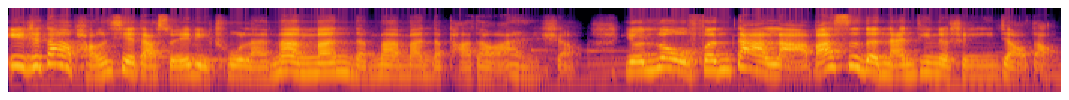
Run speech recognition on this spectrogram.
一只大螃蟹打水里出来，慢慢的、慢慢的爬到岸上，用漏风大喇叭似的难听的声音叫道：“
